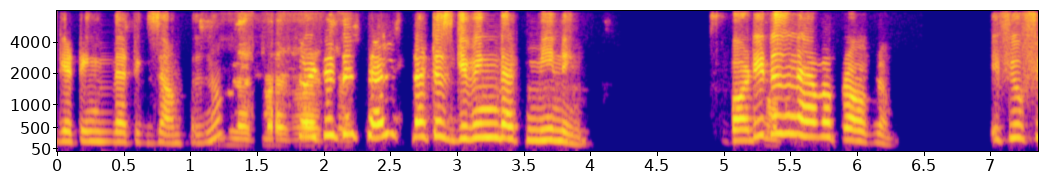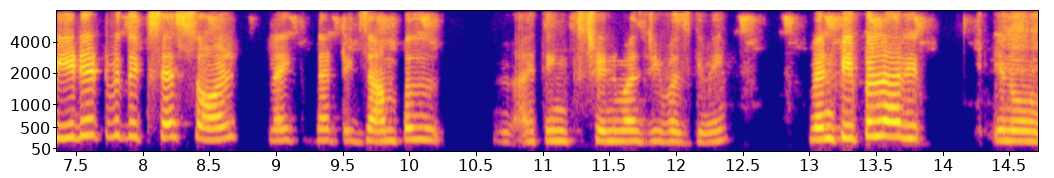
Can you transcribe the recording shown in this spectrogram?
getting that example, no? right right So it is the self that is giving that meaning. Body doesn't have a problem. If you feed it with excess salt, like that example, I think Srinivasji was giving, when people are, you know,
